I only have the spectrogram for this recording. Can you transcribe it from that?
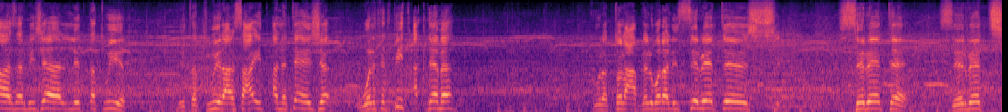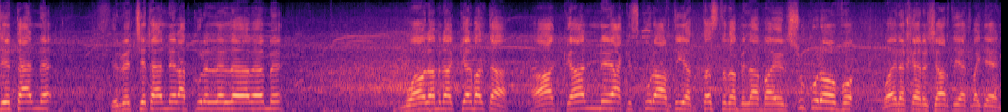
آذربيجان للتطوير للتطوير على صعيد النتائج ولتثبيت اقدامه كرة تلعب للوراء للسيرفيت سيرفيت سيرفيت شيتين سيرفيت شيتين يلعب كرة للأمام. محاولة من هاكان بالتا كان يعكس كرة عرضية تصطدم بماهير شوكوروف وإلى خارج أرضية الميدان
